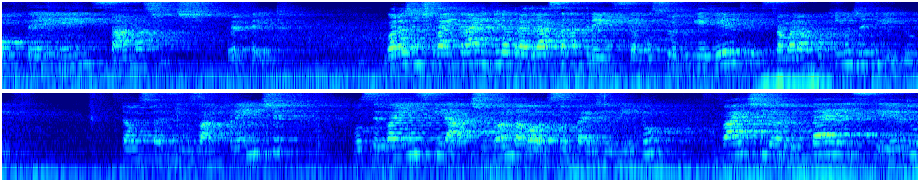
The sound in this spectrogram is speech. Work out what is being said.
Voltei em Samashit. Perfeito. Agora a gente vai entrar em Virabhadrasana 3, que é a postura do guerreiro 3. Trabalhar um pouquinho de equilíbrio. Então, os pezinhos lá na frente. Você vai inspirar, ativando agora o seu pé direito vai tirando o pé esquerdo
